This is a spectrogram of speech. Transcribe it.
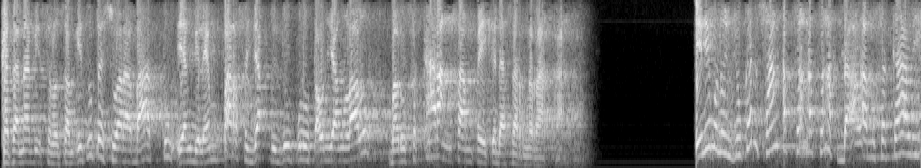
Kata Nabi SAW, itu teh suara batu yang dilempar sejak 70 tahun yang lalu, baru sekarang sampai ke dasar neraka. Ini menunjukkan sangat-sangat-sangat dalam sekali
